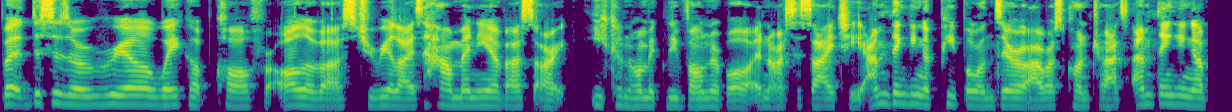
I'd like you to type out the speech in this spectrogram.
but this is a real wake up call for all of us to realize how many of us are economically vulnerable in our society. I'm thinking of people on zero hours contracts. I'm thinking of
